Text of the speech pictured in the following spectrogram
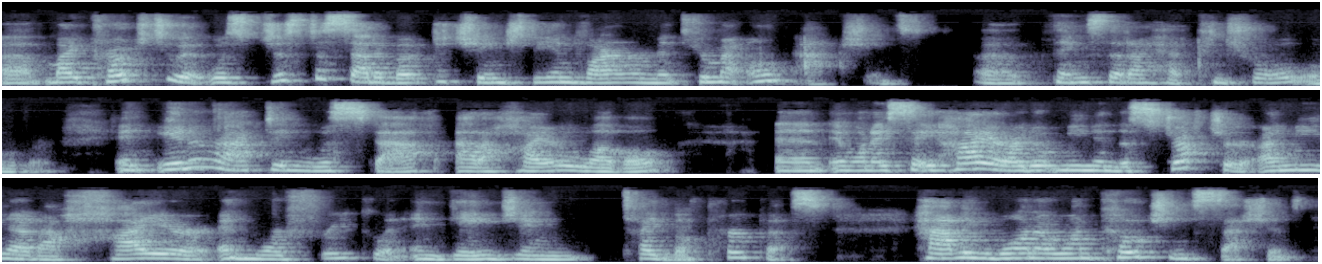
uh, my approach to it was just to set about to change the environment through my own actions uh, things that I had control over, and interacting with staff at a higher level. And, and when I say higher, I don't mean in the structure, I mean at a higher and more frequent engaging type mm-hmm. of purpose. Having one on one coaching sessions,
